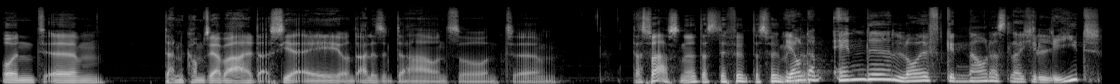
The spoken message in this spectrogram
Und ähm, dann kommen sie aber halt, CIA und alle sind da und so. Und ähm, Das war's, ne? Das ist der Film, das Film. Ja, und am Ende läuft genau das gleiche Lied,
